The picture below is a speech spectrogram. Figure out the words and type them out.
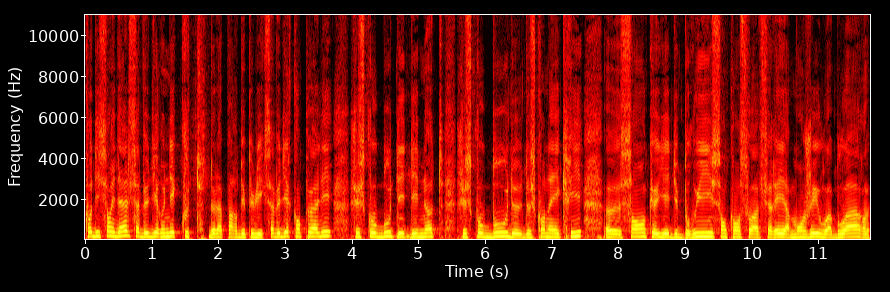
Condition idéale, ça veut dire une écoute de la part du public. Ça veut dire qu'on peut aller jusqu'au bout des, notes, jusqu'au bout de, ce qu'on a écrit, euh, sans qu'il y ait du bruit, sans qu'on soit affairé à manger ou à boire.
